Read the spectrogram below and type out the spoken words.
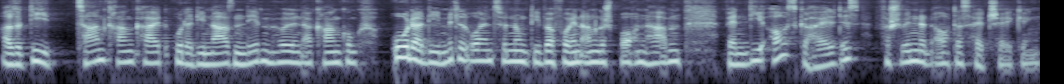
Also die Zahnkrankheit oder die Nasennebenhöhlenerkrankung oder die Mittelohrentzündung, die wir vorhin angesprochen haben, wenn die ausgeheilt ist, verschwindet auch das Headshaking.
